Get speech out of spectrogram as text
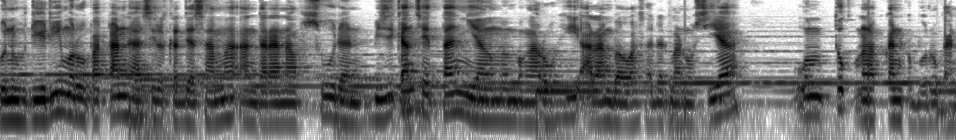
Bunuh diri merupakan hasil kerjasama antara nafsu dan bisikan setan yang mempengaruhi alam bawah sadar manusia untuk melakukan keburukan.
